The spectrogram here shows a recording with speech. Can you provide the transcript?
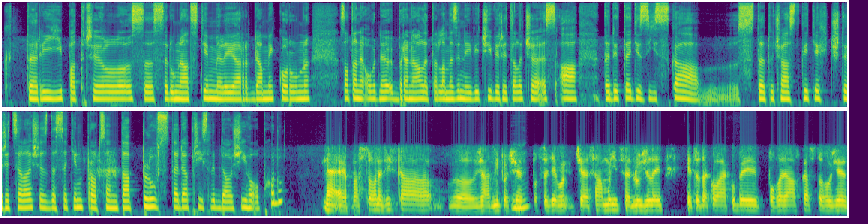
který patřil se 17 miliardami korun za ta neobraná letadla mezi největší věřitele ČSA, tedy teď získá z této částky těch 4,6% plus teda příslip dalšího obchodu? Ne, Airbus toho nezíská uh, žádný, protože mm. v podstatě ČSA mu nic nedlužili. Je to taková jakoby pohledávka z toho, že,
